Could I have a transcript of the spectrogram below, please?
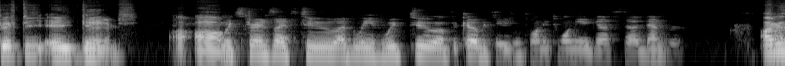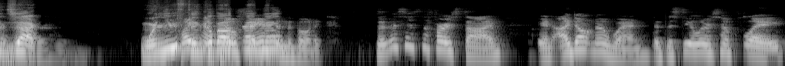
58 games. Uh, Um, Which translates to, I believe, week two of the COVID season, 2020 against uh, Denver. I mean, Zach, when you think about no that, fans man, in the building. So this is the first time, and I don't know when, that the Steelers have played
